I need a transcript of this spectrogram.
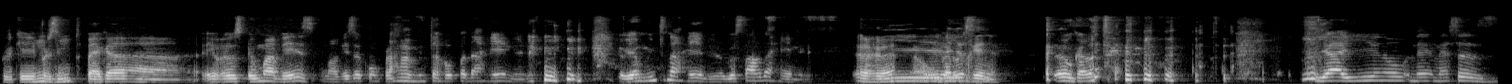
Porque, por uhum. exemplo, tu pega. Eu, eu, uma vez, uma vez eu comprava muita roupa da Renner. eu ia muito na Renner, eu gostava da Renner. Uhum. E, é o garoto assim, Renner. É o garoto. e aí, no, nessas.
